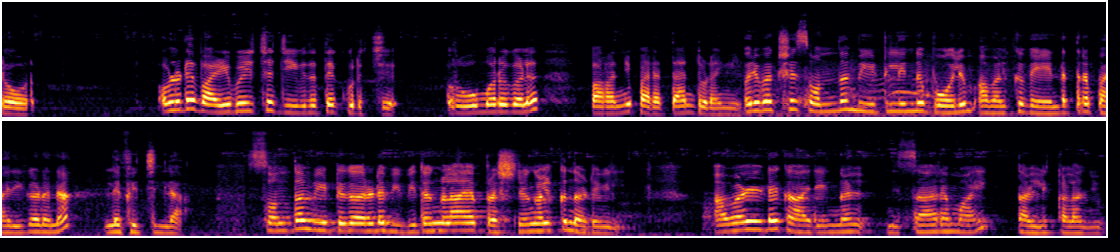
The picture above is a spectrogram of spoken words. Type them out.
door അവളുടെ വഴിപിഴിച്ച ജീവിതത്തെക്കുറിച്ച് റൂമറുകൾ പറഞ്ഞു പരത്താൻ തുടങ്ങി. ഒരുപക്ഷെ സ്വന്തം വീട്ടിൽ നിന്ന് പോലും അവൾക്ക് വേണ്ടത്ര പരിഗണന ലഭിച്ചില്ല. സ്വന്തം വീട്ടുകാരുടെ വിവിധങ്ങളായ പ്രശ്നങ്ങൾക്ക് നടുവിൽ അവളുടെ കാര്യങ്ങൾ നിസ്സാരമായി തള്ളിക്കളഞ്ഞു.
